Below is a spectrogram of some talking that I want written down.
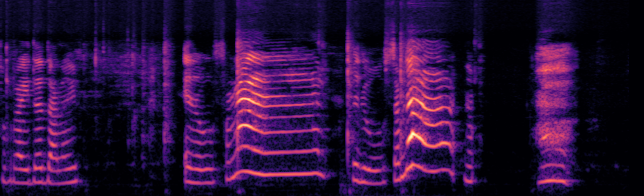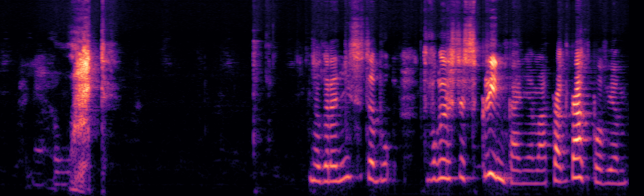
Dobra, idę dalej. Idę sam Idę sam No. What? Na granicy to, bu- to w ogóle jeszcze sprinta nie ma, tak, tak powiem.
